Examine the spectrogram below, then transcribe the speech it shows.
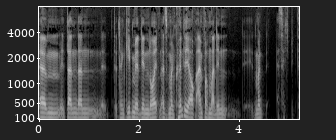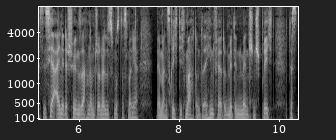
ähm, dann, dann, dann geben wir den Leuten, also man könnte ja auch einfach mal den, man, also ich, das ist ja eine der schönen Sachen am Journalismus, dass man ja, wenn man es richtig macht und dahin fährt und mit den Menschen spricht, dass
